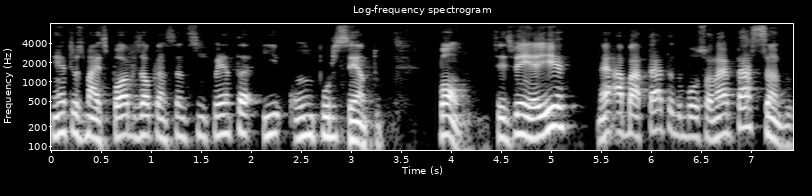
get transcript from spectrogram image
entre os mais pobres, alcançando 51%. Bom, vocês veem aí, né? A batata do Bolsonaro está assando.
